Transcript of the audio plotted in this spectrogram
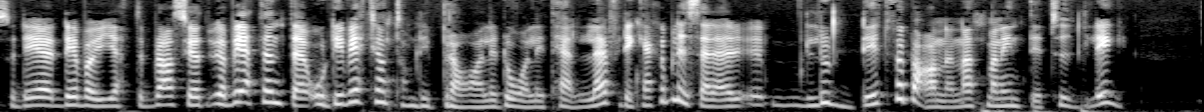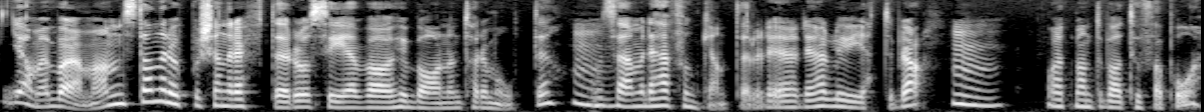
Så det, det var ju jättebra. Så jag, jag vet inte, och det vet jag inte om det är bra eller dåligt heller, för det kanske blir så här eh, luddigt för barnen att man inte är tydlig. Ja men bara man stannar upp och känner efter och ser vad, hur barnen tar emot det. Och säger men det här funkar inte eller det, det här blir jättebra. Och att man inte bara tuffar på.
